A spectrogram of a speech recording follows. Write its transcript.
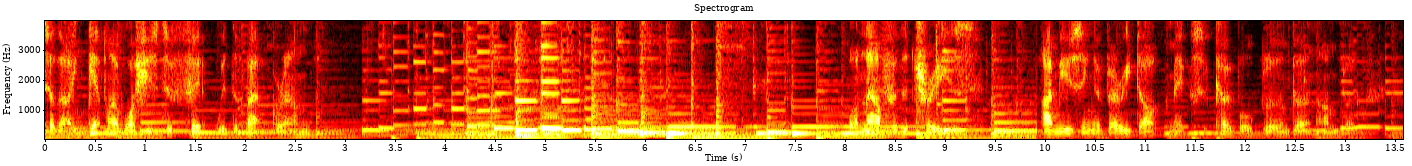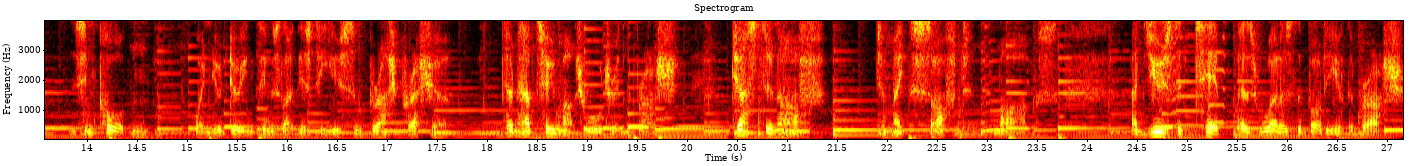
so that I can get my washes to fit with the background. Well now for the trees. I'm using a very dark mix of cobalt blue and burnt umber. It's important when you're doing things like this to use some brush pressure. Don't have too much water in the brush, just enough to make soft marks and use the tip as well as the body of the brush.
